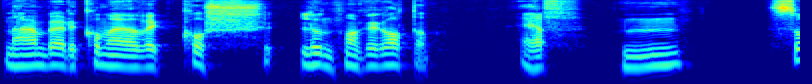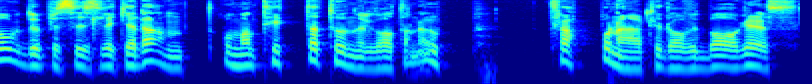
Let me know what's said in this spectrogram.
när han började komma över kors Luntmakargatan. F, mm. Såg du precis likadant om man tittar Tunnelgatan upp? Trapporna här till David Bagares.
